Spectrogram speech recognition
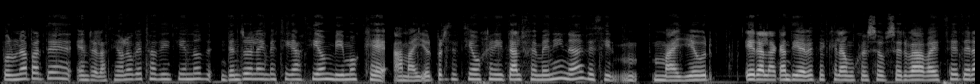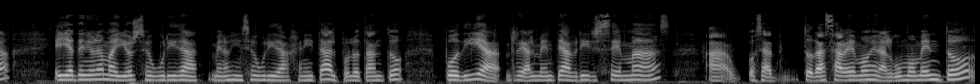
Por una parte, en relación a lo que estás diciendo, de- dentro de la investigación vimos que a mayor percepción genital femenina, es decir, mayor era la cantidad de veces que la mujer se observaba, etcétera, ella tenía una mayor seguridad, menos inseguridad genital, por lo tanto, podía realmente abrirse más a- o sea, todas sabemos en algún momento,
